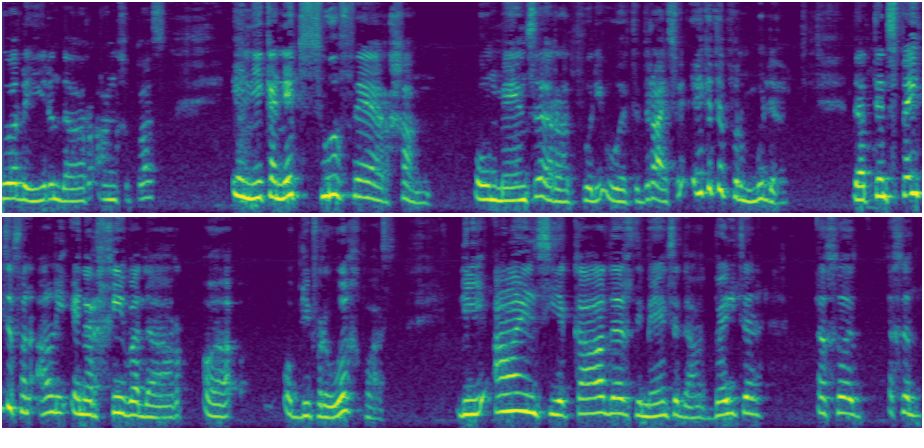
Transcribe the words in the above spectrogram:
woorde hier en daar aangepas. En jy kan net so ver gaan om mense 'n rad voor die oë te draai. So ek het 'n vermoede dat ten spyte van al die energie wat daar uh, op die verhoog was. Die ANC kaders, die mense daar buite 'n 'n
